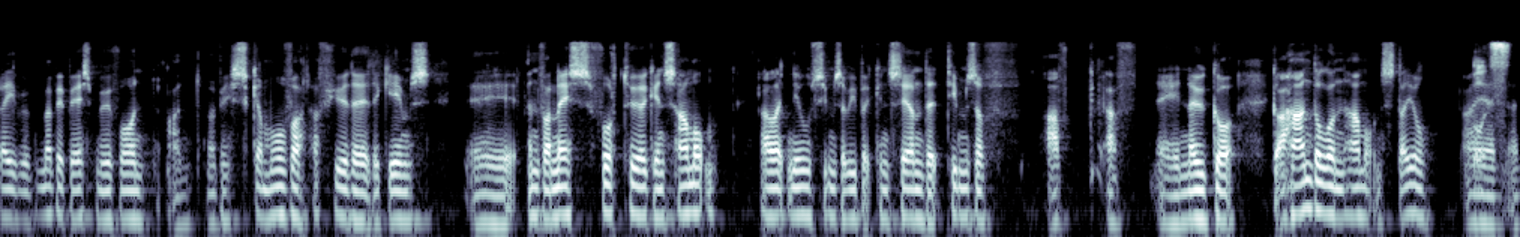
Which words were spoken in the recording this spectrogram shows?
Right, we maybe best move on and maybe skim over a few of the, the games. Uh, Inverness 4 2 against Hamilton. Alex Neil seems a wee bit concerned that teams have have, have uh, now got got a handle on Hamilton's style. Well, it's- and,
